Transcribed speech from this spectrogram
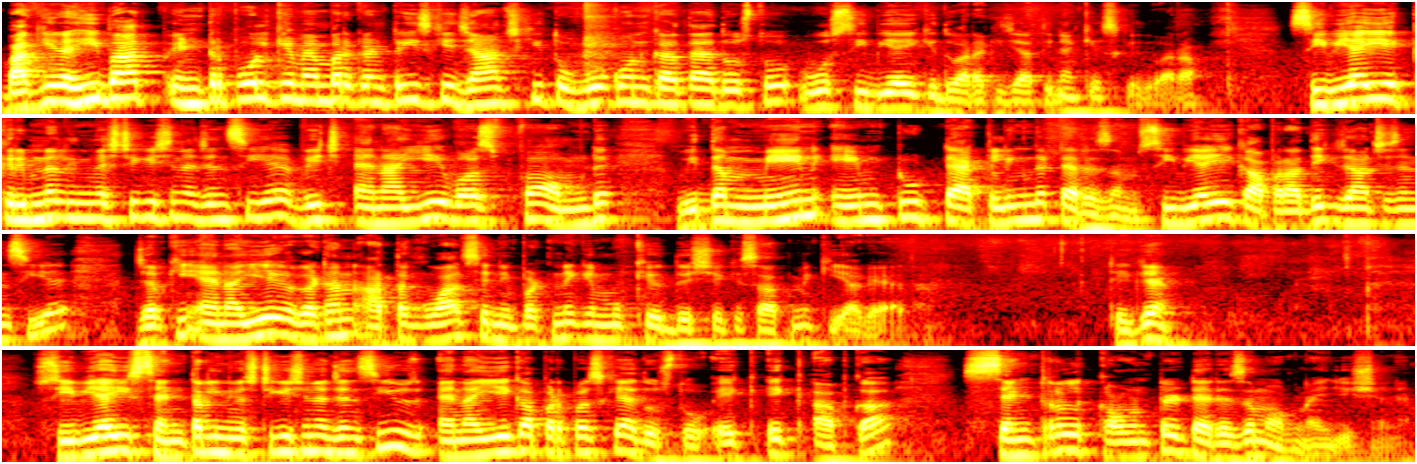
बाकी रही बात इंटरपोल के मेंबर कंट्रीज़ की जाँच की तो वो कौन करता है दोस्तों? वो सीबीआई के द्वारा की जाती है ना किसके द्वारा। सीबीआई एक क्रिमिनल इन्वेस्टिगेशन एजेंसी है which NIA was formed with the main aim to tackling the terrorism CBI एक आपराधिक जाँच एजेंसी है जबकि एनआईए का गठन आतंकवाद से निपटने के मुख्य उद्देश्य के साथ में किया गया था। ठीक है? CBI central investigation agency NIA का पर्पज़ क्या है दोस्तों? एक एक आपका सेंट्रल काउंटर टेररिज्म ऑर्गेनाइजेशन है।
